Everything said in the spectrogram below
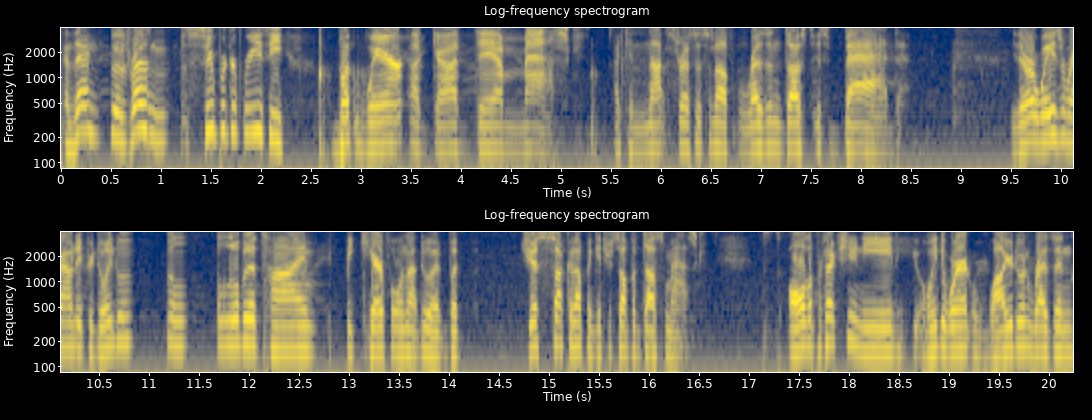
and then the resin is super duper easy, but wear a goddamn mask. I cannot stress this enough. Resin dust is bad. There are ways around it. If you're doing a little bit of time, be careful and not do it. But just suck it up and get yourself a dust mask. It's all the protection you need. You only need to wear it while you're doing resin.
